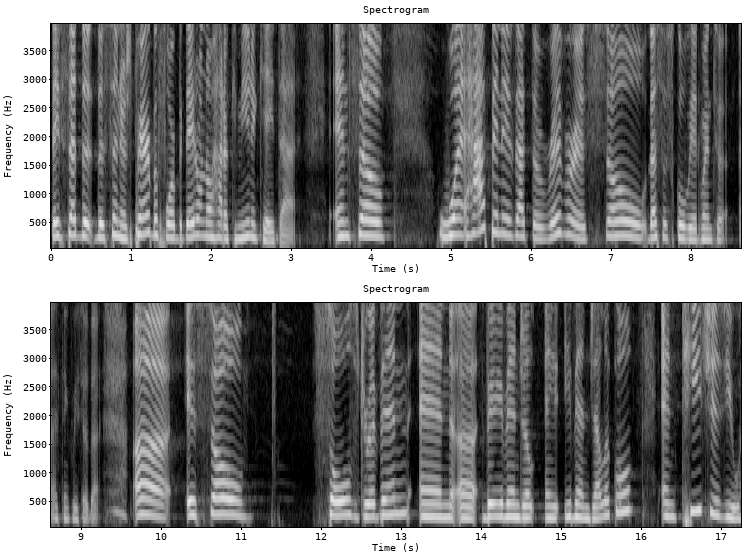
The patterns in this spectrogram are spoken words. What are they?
They've said the, the sinner's prayer before, but they don't know how to communicate that. And so what happened is that the river is so that's the school we had went to i think we said that uh, is so souls driven and uh, very evangel- evangelical and teaches you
